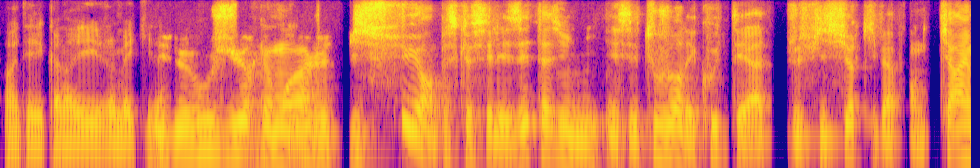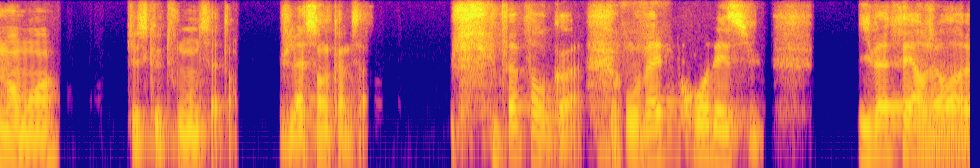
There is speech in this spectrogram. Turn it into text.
faut arrêter les conneries. Le mec, il Je vous jure que moi, je suis sûr, parce que c'est les États-Unis et c'est toujours des coups de théâtre. Je suis sûr qu'il va prendre carrément moins que ce que tout le monde s'attend. Je la sens comme ça. Je sais pas pourquoi. On va être trop déçus. Il va faire genre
